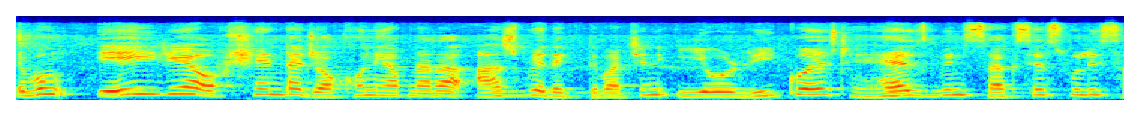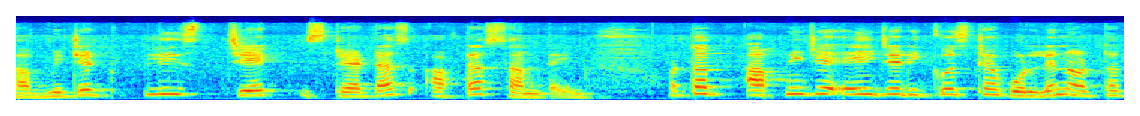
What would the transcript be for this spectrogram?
এবং এই যে অপশানটা যখনই আপনারা আসবে দেখতে পাচ্ছেন your request has been successfully submitted please check status after some time অর্থাৎ আপনি যে এই যে রিকোয়েস্টটা করলেন, অর্থাৎ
